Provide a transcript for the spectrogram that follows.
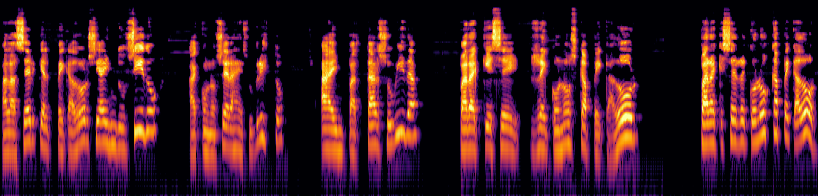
al hacer que el pecador sea inducido a conocer a Jesucristo, a impactar su vida para que se reconozca pecador, para que se reconozca pecador,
